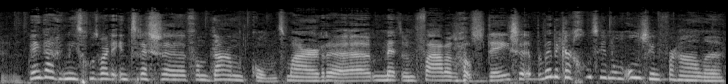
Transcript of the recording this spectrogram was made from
Ik weet eigenlijk niet goed waar de interesse vandaan komt. Maar eh, met een vader als deze ben ik er goed in om onzinverhalen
